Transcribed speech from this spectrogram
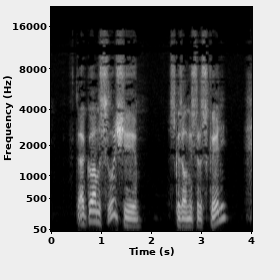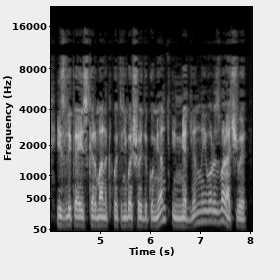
— В таком случае, — сказал мистер Скелли, извлекая из кармана какой-то небольшой документ и медленно его разворачивая, —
